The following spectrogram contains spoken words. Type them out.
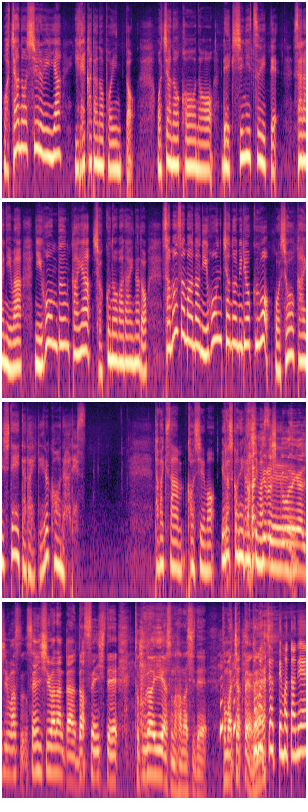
お茶の種類や入れ方のポイントお茶の効能歴史についてさらには日本文化や食の話題など様々な日本茶の魅力をご紹介していただいているコーナーです。玉木さん今週もよろしくお願いします、はい、よろしくお願いします。先週はなんか脱線して徳川家康の話で止まっちゃったよね。止まっちゃってまたね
